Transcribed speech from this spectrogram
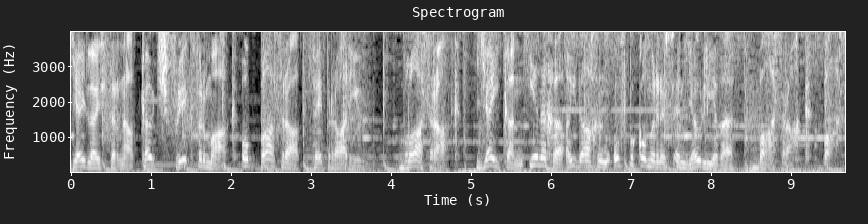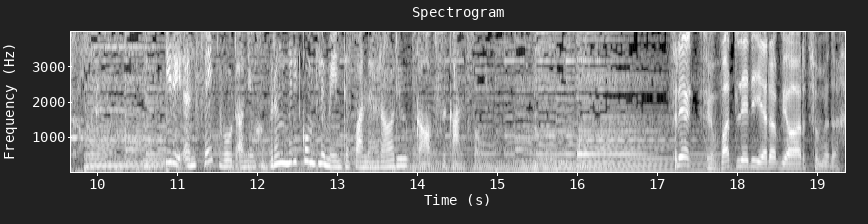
Jy luister na Coach Freek Vermaak op Basraak Webradio. Basraak, jy kan enige uitdaging of bekommernis in jou lewe basraak. Basraak. Hierdie inset word aan jou gebring met die komplimente van Radio Kaapse Kansel. Freek, wat lê die Here op jou hart vanmiddag?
